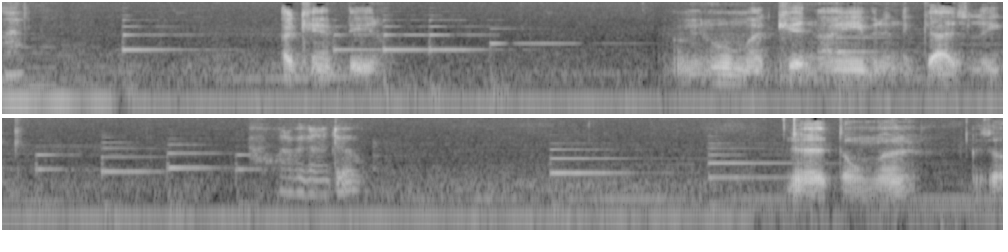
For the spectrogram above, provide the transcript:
What? I can't beat him. I mean, who am I kidding? I ain't even in the guys' league. Are we gonna do? Yeah, it don't matter. Cause I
